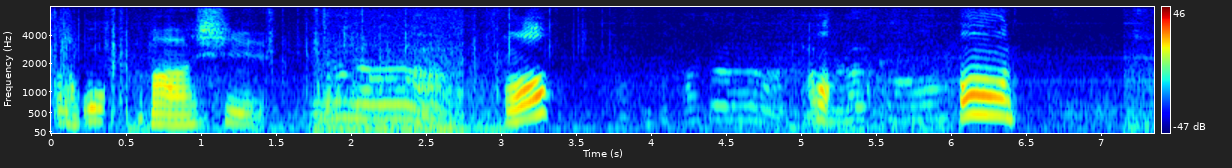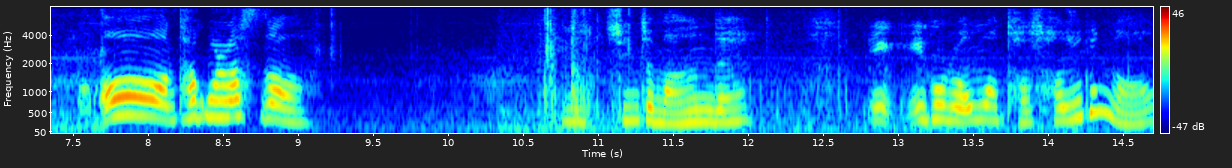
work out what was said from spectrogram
담고 맛이. 태연아 어? 가자 다 어. 골랐어 어, 어, 다 골랐어. 이거 진짜 많은데. 이, 이거를 엄마 다 사주겠나?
